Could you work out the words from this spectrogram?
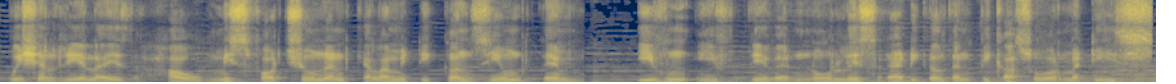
We shall realize how misfortune and calamity consumed them, even if they were no less radical than Picasso or Matisse.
